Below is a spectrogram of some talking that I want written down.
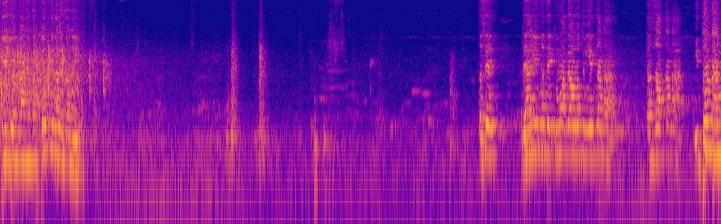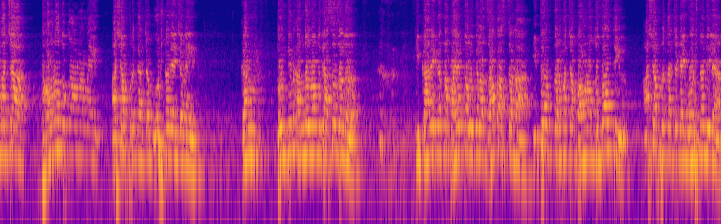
स्टेजवर जाण्याचा प्रयत्न करायचा नाही. तसेच रॅलीमध्ये किंवा गावातून येताना किंवा जाताना इतर धर्माच्या भावना दुखावणार नाहीत अशा प्रकारच्या घोषणा द्यायच्या नाहीत. कारण दोन तीन आंदोलनामध्ये असं झालं की कार्यकर्ता बाहेर तालुक्याला जात असताना इतर धर्माच्या भावना दुखावतील अशा प्रकारच्या काही घोषणा दिल्या.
